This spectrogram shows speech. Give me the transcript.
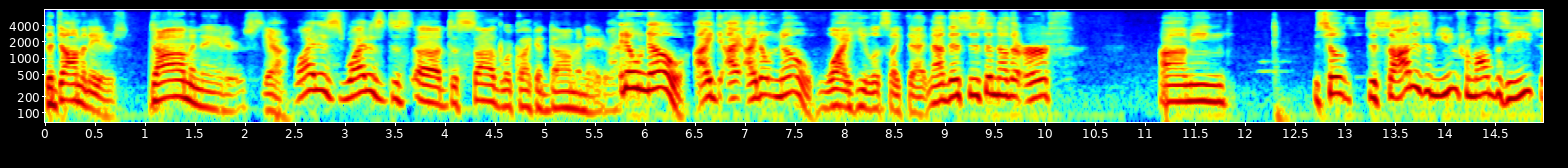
the Dominators. Dominators. Yeah. Why does why does Des, uh, Desaad look like a Dominator? I don't know. I, I, I don't know why he looks like that. Now this is another Earth. I mean, so Desaad is immune from all disease.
